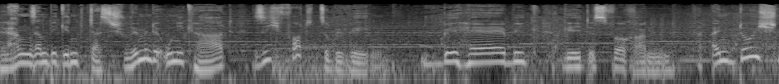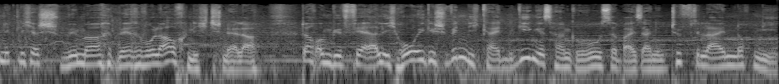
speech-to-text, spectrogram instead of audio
langsam beginnt das schwimmende Unikat sich fortzubewegen. Behäbig geht es voran. Ein durchschnittlicher Schwimmer wäre wohl auch nicht schneller. Doch um gefährlich hohe Geschwindigkeiten ging es Herrn Große bei seinen Tüfteleien noch nie.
